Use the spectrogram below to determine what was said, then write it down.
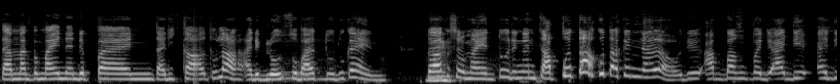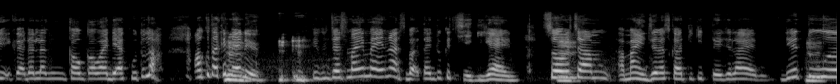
taman permainan depan tadika tu lah. Ada gelosor batu tu kan. So aku selalu main tu dengan siapa tak aku tak kenal tau. Dia abang pada adik-adik kat dalam kawan-kawan adik aku tu lah. Aku tak kenal dia. Kita just main-main lah sebab time tu kecil lagi kan. So Hmm. macam ah, main je lah suka hati kita je lah kan. Dia tua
